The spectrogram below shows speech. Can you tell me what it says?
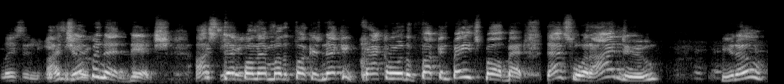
Listen, I jump either- in that ditch. I step either- on that motherfucker's neck and crack him with a fucking baseball bat. That's what I do. You know?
